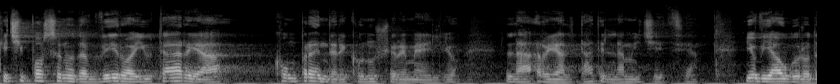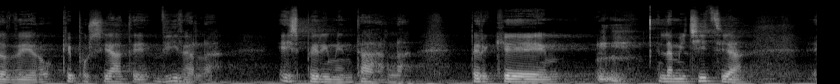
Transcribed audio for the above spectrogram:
che ci possano davvero aiutare a comprendere e conoscere meglio la realtà dell'amicizia. Io vi auguro davvero che possiate viverla sperimentarla, perché l'amicizia, eh,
